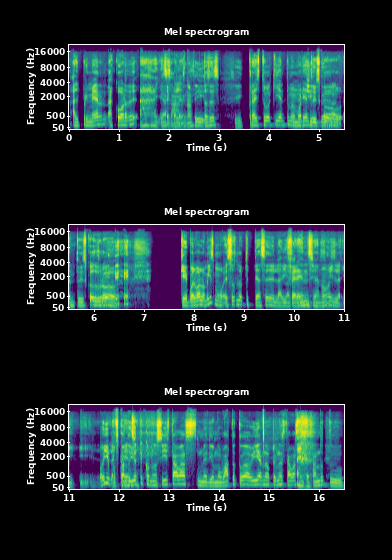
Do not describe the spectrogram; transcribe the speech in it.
Al primer acorde, ah, ya, Ya sé cuál es, ¿no? Entonces traes tú aquí en tu memoria, en tu disco, ¿verdad? en tu disco duro. Que vuelva a lo mismo. Eso es lo que te hace la diferencia, diferencia, ¿no? sí, y sí. la- y- y Oye, la pues cuando yo te conocí estabas medio novato todavía, ¿no? Apenas estabas empezando tu,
